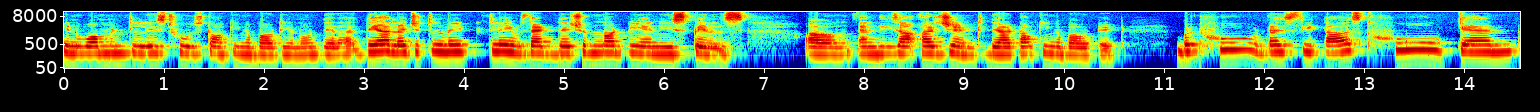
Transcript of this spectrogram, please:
environmentalist who's talking about you know there are they are legitimate claims that there should not be any spills um, and these are urgent they are talking about it. But who does the task? Who can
